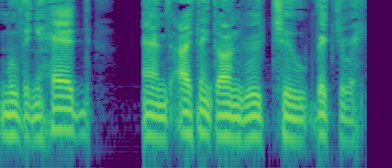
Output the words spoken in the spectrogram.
moving ahead, and I think en route to victory.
